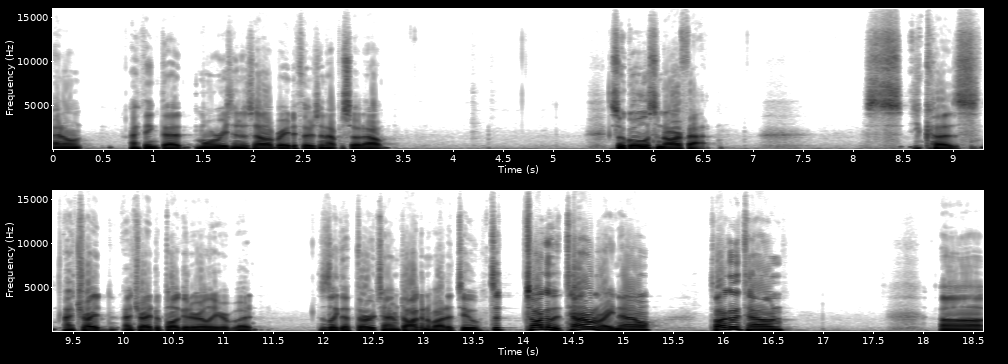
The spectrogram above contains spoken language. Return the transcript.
I don't. I think that more reason to celebrate if there's an episode out. So go listen to RFAT. Because I tried. I tried to plug it earlier, but this is like the third time talking about it too. It's a talk of the town right now. Talk of the town. Uh,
